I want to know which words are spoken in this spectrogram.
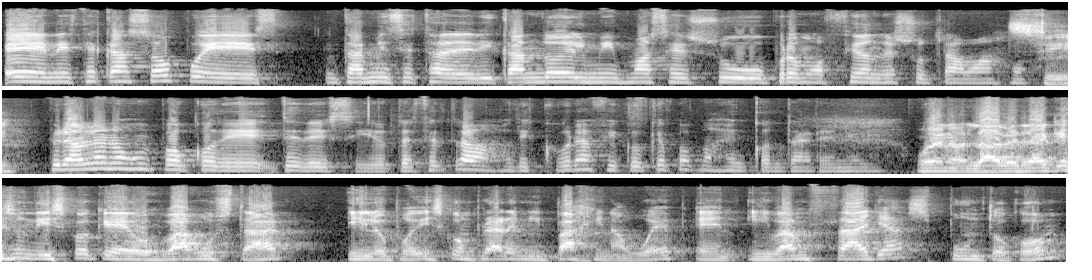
En este caso, pues también se está dedicando él mismo a hacer su promoción de su trabajo. Sí. Pero háblanos un poco de, de Deseo, tercer trabajo discográfico, ¿qué podemos encontrar en él? Bueno, la verdad que es un disco que os va a gustar y lo podéis comprar en mi página web en ivanzayas.com.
